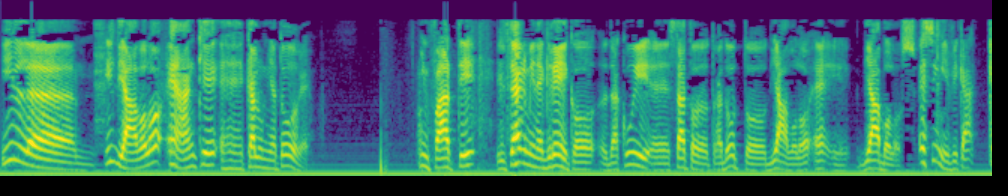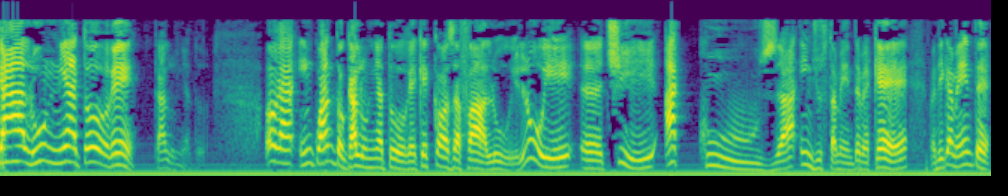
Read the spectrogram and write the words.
il, ehm, il, diavolo è anche eh, calunniatore. Infatti, il termine greco da cui è stato tradotto diavolo è eh, diabolos e significa calunniatore. calunniatore. Ora, in quanto calunniatore, che cosa fa lui? Lui eh, ci accusa accusa ingiustamente, perché praticamente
